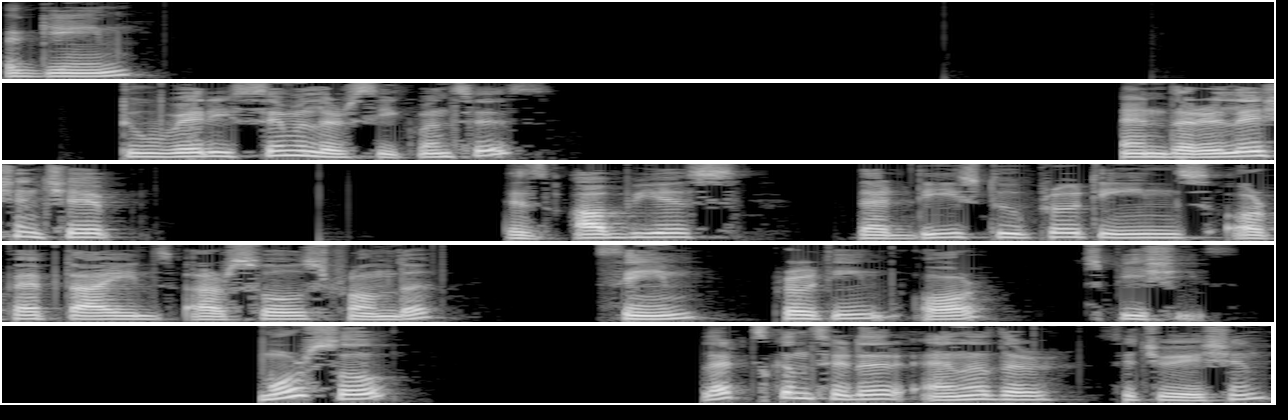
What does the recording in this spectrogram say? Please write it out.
again two very similar sequences and the relationship is obvious that these two proteins or peptides are sourced from the same protein or species. More so, let's consider another situation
